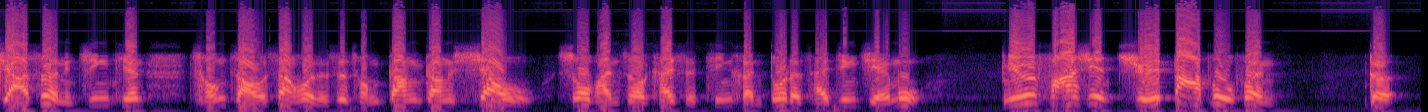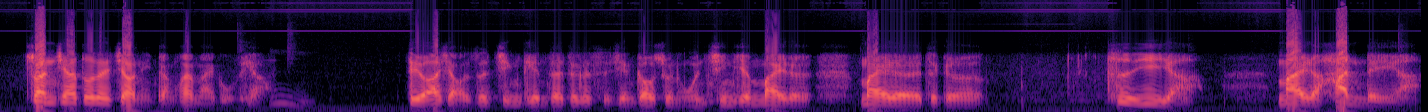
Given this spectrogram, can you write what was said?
假设你今天从早上或者是从刚刚下午收盘之后开始听很多的财经节目。你会发现，绝大部分的专家都在叫你赶快买股票。只有阿小老师今天在这个时间告诉你，我们今天卖了卖了这个智毅啊，卖了汉磊啊，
